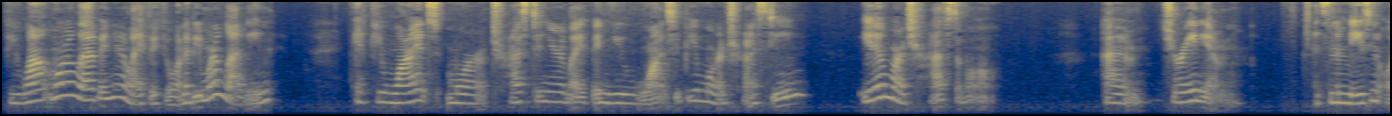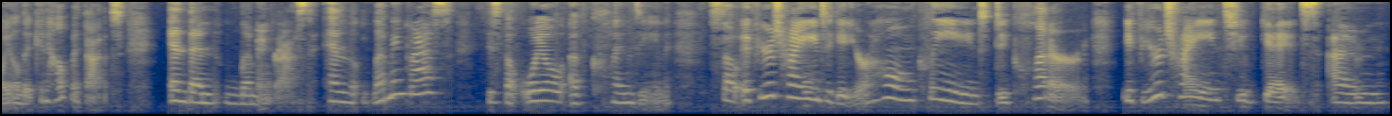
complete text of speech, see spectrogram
If you want more love in your life, if you want to be more loving, if you want more trust in your life and you want to be more trusting, even more trustable. Um, geranium. It's an amazing oil that can help with that. And then lemongrass. And lemongrass is the oil of cleansing. So if you're trying to get your home cleaned, decluttered, if you're trying to get, um,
